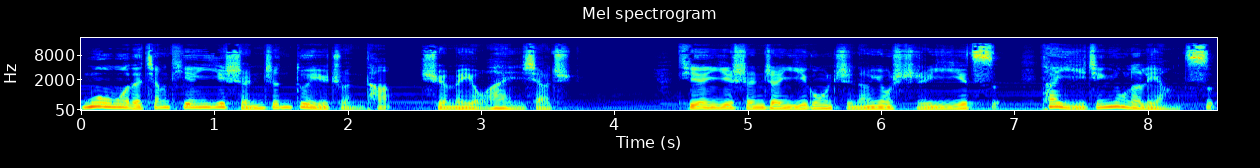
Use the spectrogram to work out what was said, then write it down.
默默地将天一神针对准他，却没有按下去。天一神针一共只能用十一次，他已经用了两次。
